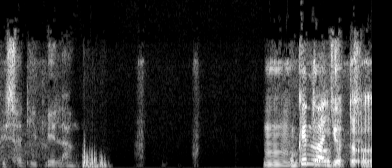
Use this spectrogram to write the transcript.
bisa dibilang. Hmm, mungkin betul, lanjut. Betul.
